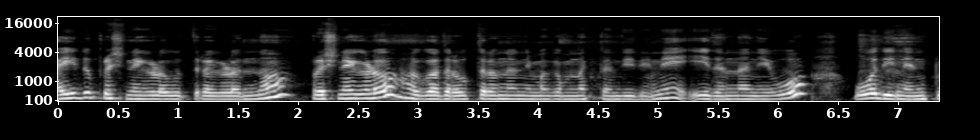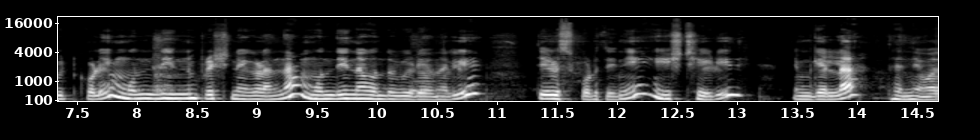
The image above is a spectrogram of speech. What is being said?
ಐದು ಪ್ರಶ್ನೆಗಳ ಉತ್ತರಗಳನ್ನು, ಪ್ರಶ್ನೆಗಳು ಹಾಗೂ ಅದರ ಉತ್ತರವನ್ನು ನಿಮ್ಮ ಗಮನಕ್ಕೆ ತಂದಿದ್ದೀನಿ. ಇದನ್ನು ನೀವು ಓದಿ ನೆನ್ಪಿಟ್ಕೊಳ್ಳಿ. ಮುಂದಿನ ಪ್ರಶ್ನೆಗಳನ್ನು ಮುಂದಿನ ಒಂದು ವಿಡಿಯೋನಲ್ಲಿ ತಿಳಿಸ್ಕೊಡ್ತೀನಿ. ಇಷ್ಟು ಹೇಳಿ. ನಿಮಗೆಲ್ಲ ಧನ್ಯವಾದ.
